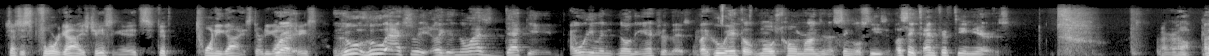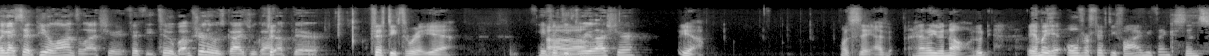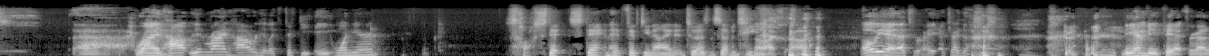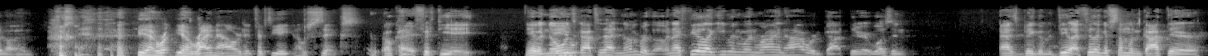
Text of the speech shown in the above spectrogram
it's not just four guys chasing it. It's 50, 20 guys 30 guys Right. chasing who who actually like in the last decade? I wouldn't even know the answer to this. Like who hit the most home runs in a single season? Let's say 10, 15 years. i don't know Like I said, Pete Alonso last year at 52, but I'm sure there was guys who got Fi- up there. 53 yeah He hit 53 Uh, last year. yeah let's see I've, i don't even know anybody hit over 55 you think since Uh, Ryan Howard didn't Ryan Howard hit like 58 one year? oh, St- stanton hit 59 in 2017 Oh, uh, oh yeah, that's right. I tried to the MVP. I forgot about him. yeah yeah ryan howard hit 58 in 06 Okay, 58. Yeah, but no one's got to that number though, and I feel like even when Ryan Howard got there, it wasn't as big of a deal. I feel like if someone got there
